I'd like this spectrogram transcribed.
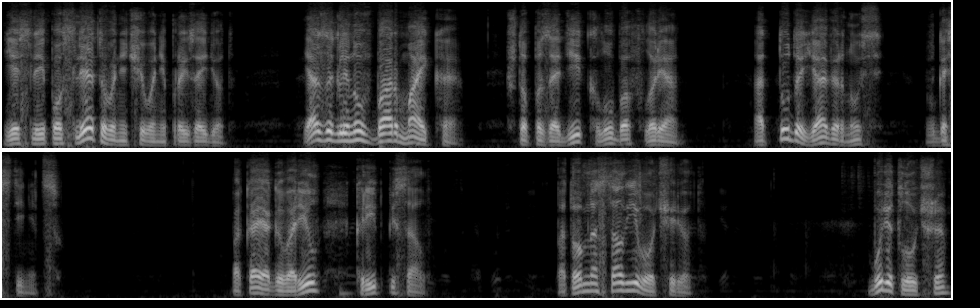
Если и после этого ничего не произойдет, я загляну в бар «Майка», что позади клуба «Флориан». Оттуда я вернусь в гостиницу. Пока я говорил, Крит писал. Потом настал его черед. Будет лучше,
